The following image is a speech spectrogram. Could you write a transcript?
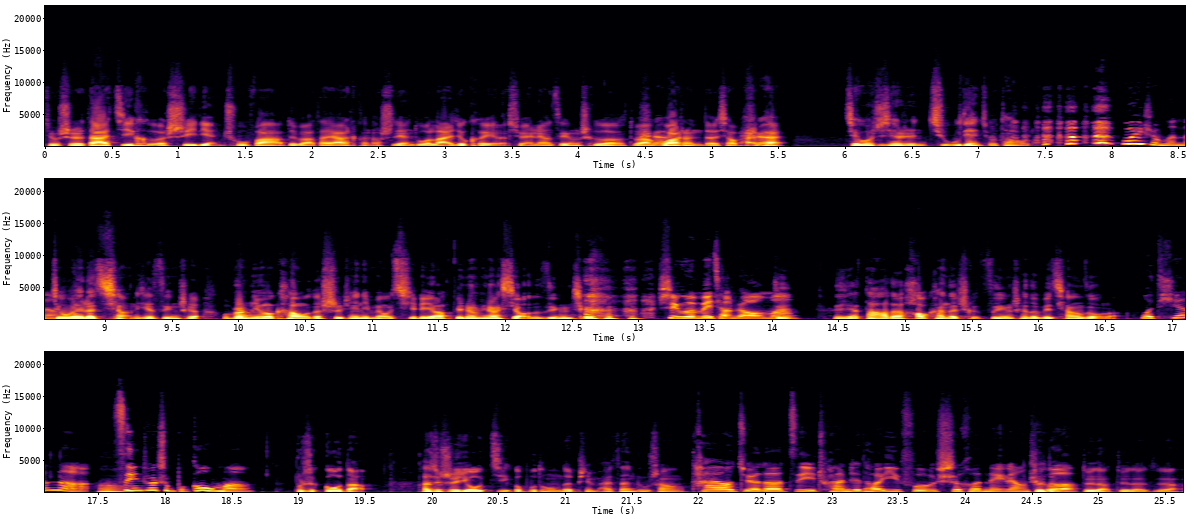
就是大家集合，十一点出发，对吧？大家可能十点多来就可以了，选一辆自行车，对吧？挂上你的小牌牌。结果这些人九点就到了，为什么呢？就为了抢那些自行车。我不知道你有没有看我的视频，里面我骑了一辆非常非常小的自行车，是因为没抢着吗？对，那些大的好看的车自行车都被抢走了。我天哪！自行车是不够吗？不是够的。他就是有几个不同的品牌赞助商，他要觉得自己穿这套衣服适合哪辆车？对的，对的，对的，对的。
